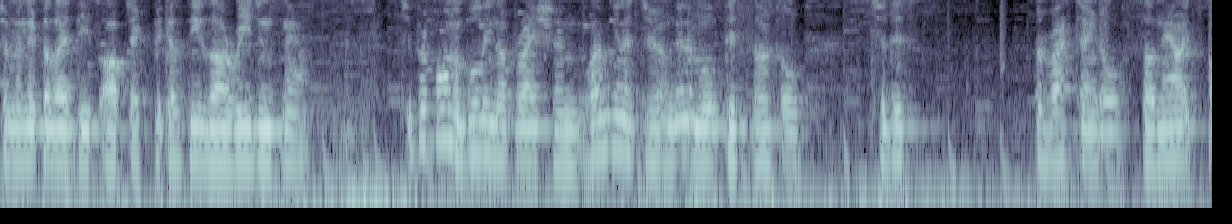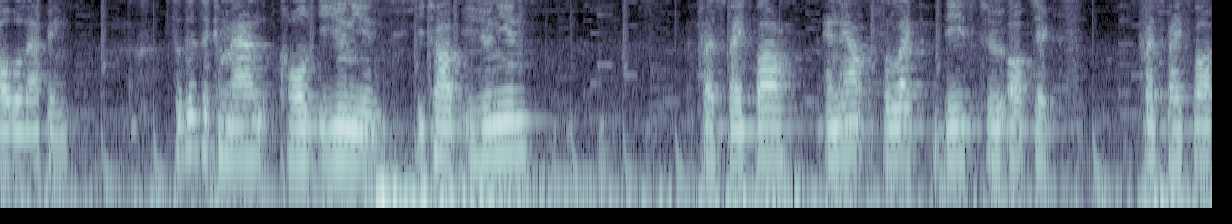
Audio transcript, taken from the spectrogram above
to manipulate these objects because these are regions now. To perform a boolean operation, what I'm gonna do, I'm gonna move this circle to this rectangle so now it's overlapping. So there's a command called union. You type union, press spacebar, and now select these two objects. Press spacebar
